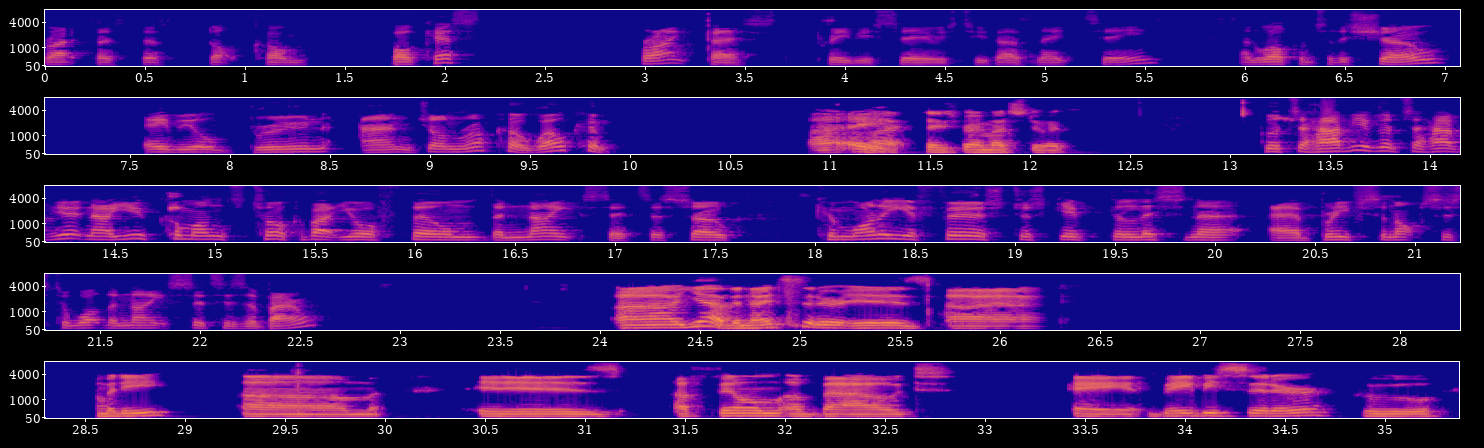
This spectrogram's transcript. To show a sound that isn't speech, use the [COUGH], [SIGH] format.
frightfest.com podcast, Frightfest previous series 2018, and welcome to the show, Abiel Bruhn and John Rocco. Welcome. Hi. Hi. Thanks very much, Stuart. Good to have you. Good to have you. Now you've come on to talk about your film, The Night Sitter. So, can one of you first just give the listener a brief synopsis to what The Night Sitter is about? Uh, yeah, The Night Sitter is uh, comedy um, it is a film about a babysitter who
